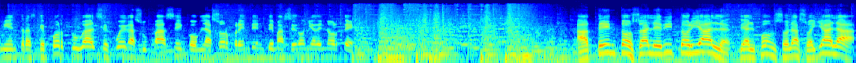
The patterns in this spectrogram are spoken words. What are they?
mientras que Portugal se juega su pase con la sorprendente Macedonia del Norte. Atentos al editorial de Alfonso Lazo Ayala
